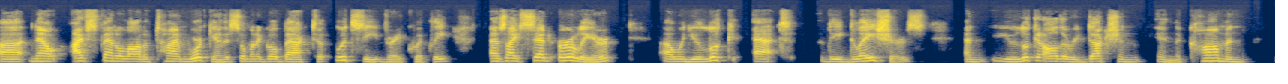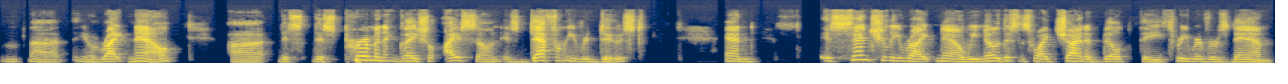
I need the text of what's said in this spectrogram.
uh, now I've spent a lot of time working on this, so I'm going to go back to Ötzi very quickly. As I said earlier, uh, when you look at the glaciers and you look at all the reduction in the common uh, you know, right now, uh, this this permanent glacial ice zone is definitely reduced, and essentially right now we know this is why China built the Three Rivers Dam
